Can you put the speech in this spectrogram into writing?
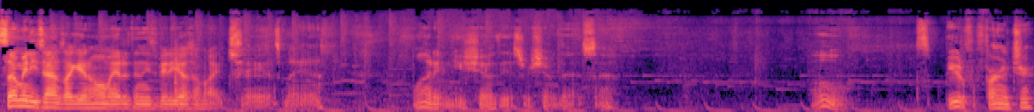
So many times I get home editing these videos, I'm like, chance, man, why didn't you show this or show that? So, oh, it's beautiful furniture.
